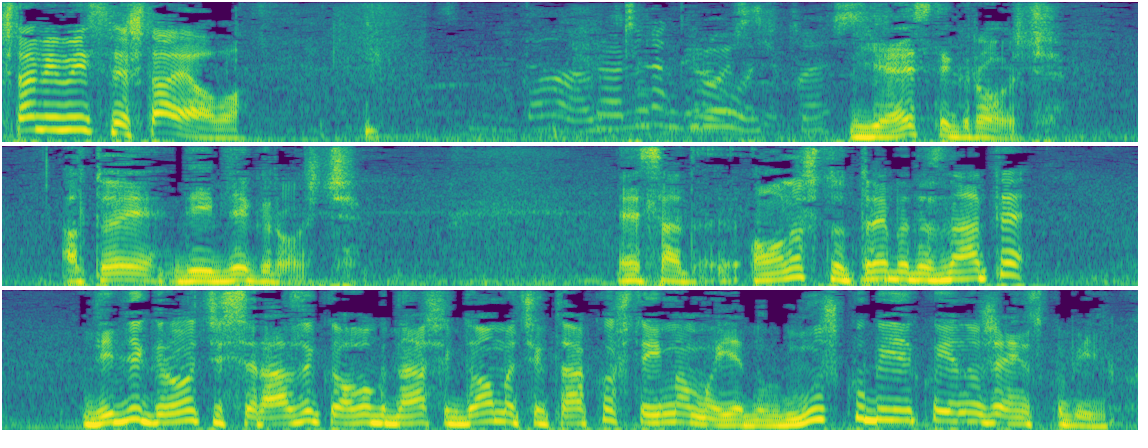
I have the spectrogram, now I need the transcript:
šta vi mislite šta je ovo? Jeste grožđe, ali to je divlje grožđe. E sad, ono što treba da znate, divlje grožđe se razlikuje ovog našeg domaćeg tako što imamo jednu mušku biljku i jednu žensku biljku.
